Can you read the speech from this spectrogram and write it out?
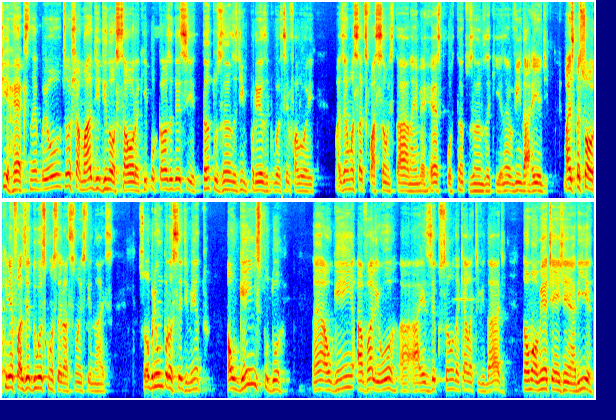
T-Rex, né? Eu sou chamado de dinossauro aqui por causa desse tantos anos de empresa que você falou aí. Mas é uma satisfação estar na MRS por tantos anos aqui, né? Eu vim da rede. Mas, pessoal, eu queria fazer duas considerações finais. Sobre um procedimento, alguém estudou né, alguém avaliou a, a, execução daquela atividade, normalmente é engenharia,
